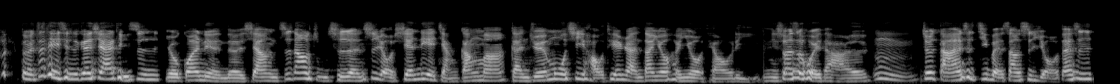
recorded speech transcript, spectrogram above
对，这题其实跟下一题是有关联的。想知道主持人是有先列讲纲吗？感觉默契好天然，但又很有条理。你算是回答了，嗯，就答案是基本上是。有，但是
